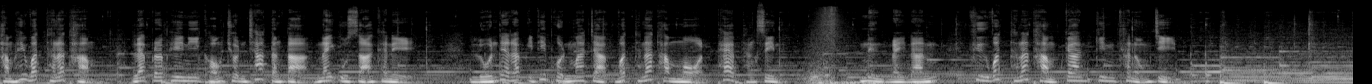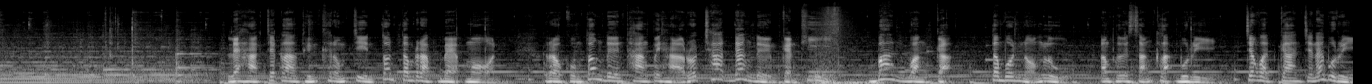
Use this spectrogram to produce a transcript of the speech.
ทำให้วัฒนธรรม และประเพณีของชนชาติต่างๆ ในอุษาคเนย์ล้วนได้รับอิทธิพลมาจากวัฒนธรรมมอญแทบทั้งสิ้น หนึ่งในนั้นคือวัฒนธรรมการกินขนมจีน และหากจะกล่าวถึงขนมจีนต้นตำรับแบบมอญเราคงต้องเดินทางไปหารสชาติดั้งเดิมกันที่ บ้านวังกะตำบลหนองหลู อำเภอสังขละบุรี จังหวัดกาญจนบุรี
